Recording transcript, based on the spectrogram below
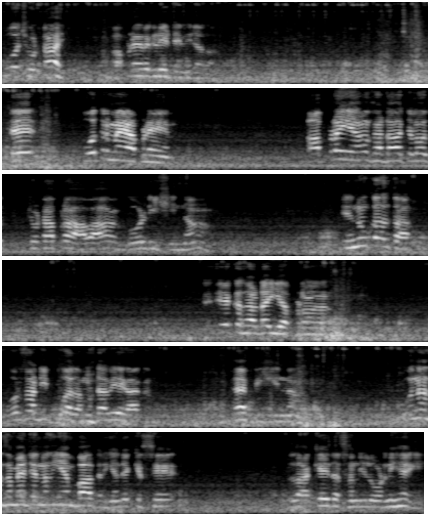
ਉਹ ਛੋਟਾ ਸੀ ਆਪਣੇ ਰਗੜੇਟੇ ਵੀਰਾਂ ਦਾ। ਤੇ ਉਧਰ ਮੈਂ ਆਪਣੇ ਆਪਣਾ ਹੀ ਆ ਸਾਡਾ ਚਲੋ ਛੋਟਾ ਭਰਾ ਵਾ ਗੋਲਡੀ ਸ਼ੀਨਾ। ਇਹਨੂੰ ਘਲਤਾ। ਤੇ ਇੱਕ ਸਾਡਾ ਹੀ ਆਪਣਾ ਹੋਰ ਸਾਡੀ ਭੂਆ ਦਾ ਮੁੰਡਾ ਵੀ ਹੈਗਾ ਇੱਕ, ਹੈਪੀ ਸ਼ੀਨਾ। ਉਹਨਾਂ ਸਮੇਂ 'ਚ ਇਹਨਾਂ ਦੀਆਂ ਬਹਾਦਰੀਆਂ ਦੇ ਕਿੱਸੇ ਇਲਾਕੇ ਦੱਸਣ ਦੀ ਲੋੜ ਨਹੀਂ ਹੈਗੀ।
